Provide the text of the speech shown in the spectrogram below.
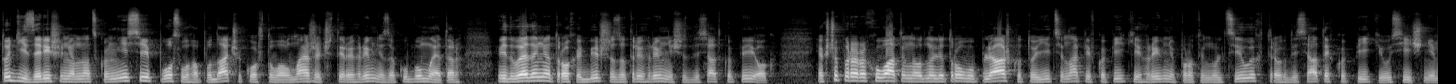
Тоді, за рішенням Нацкомісії, послуга подачі коштувала майже 4 гривні за кубометр. Відведення трохи більше за 3 гривні 60 копійок. Якщо перерахувати на однолітрову пляшку, то її ціна півкопійки гривні проти 0,3 копійки у січні.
